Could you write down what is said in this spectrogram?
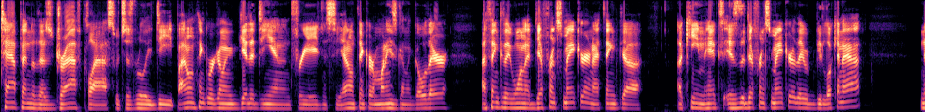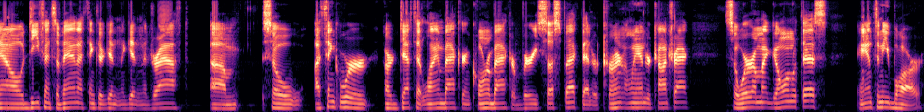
tap into this draft class, which is really deep. I don't think we're going to get a DN in free agency. I don't think our money's going to go there. I think they want a difference maker, and I think uh, Akiem Hicks is the difference maker they would be looking at. Now, defensive end, I think they're getting to get in the draft. Um, so I think we're our depth at linebacker and cornerback are very suspect that are currently under contract. So where am I going with this? Anthony Barr.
